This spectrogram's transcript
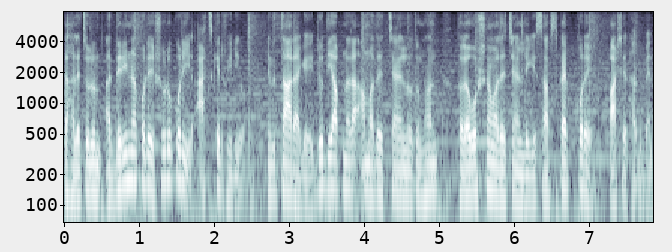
তাহলে চলুন আর দেরি না করে শুরু করি আজকের ভিডিও। কিন্তু তার আগে যদি আপনারা আমাদের চ্যানেল নতুন হন, তাহলে অবশ্যই আমাদের চ্যানেলটিকে সাবস্ক্রাইব করে পাশে থাকবেন।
